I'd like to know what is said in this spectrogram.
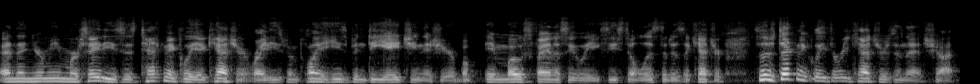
And then Yermin Mercedes is technically a catcher, right? He's been playing, he's been DHing this year, but in most fantasy leagues, he's still listed as a catcher. So there's technically three catchers in that shot.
